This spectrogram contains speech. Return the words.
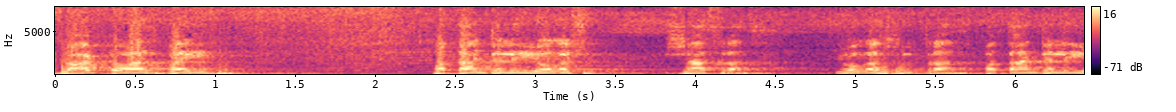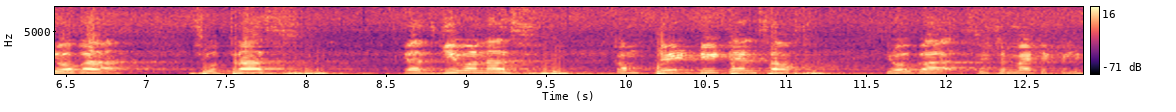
brought to us by Patanjali Yoga Shastras, Yoga Sutras. Patanjali Yoga Sutras has given us complete details of yoga systematically.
